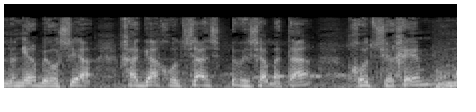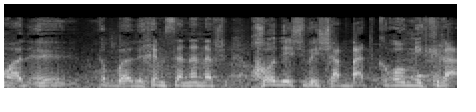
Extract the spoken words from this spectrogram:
נניח בהושע, חגה חודשה ושבתה, חודשכם ומועד... ובעדיכם שנא נפשי, חודש ושבת קרוא מקרא.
